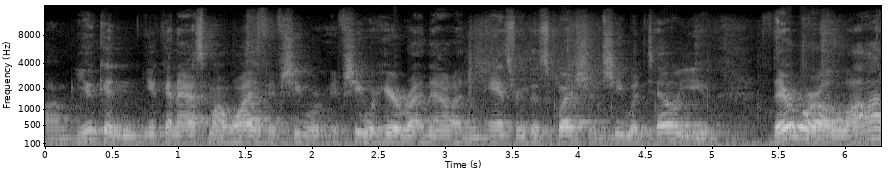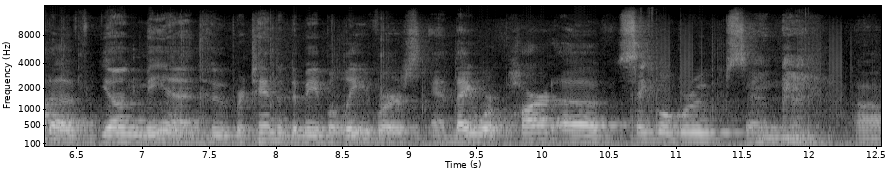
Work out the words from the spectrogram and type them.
Um, you can you can ask my wife if she were if she were here right now and answering this question, she would tell you there were a lot of young men who pretended to be believers and they were part of single groups and uh,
